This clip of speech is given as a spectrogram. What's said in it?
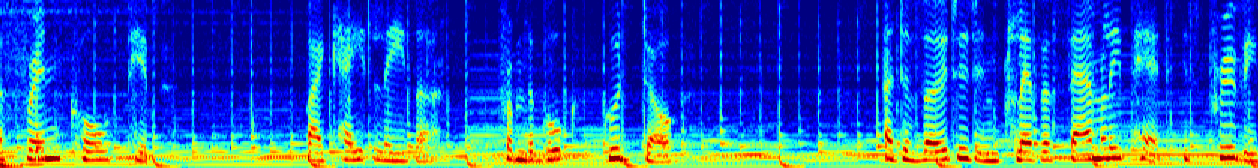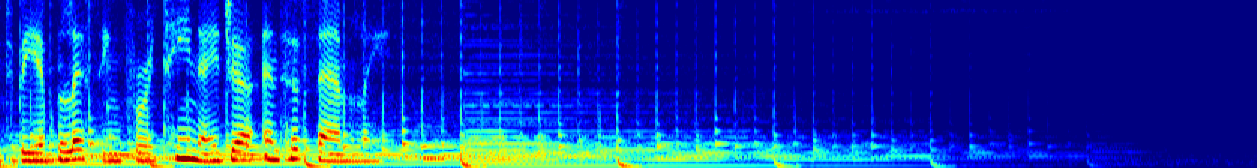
A Friend Called Pip by Kate Leaver from the book Good Dog. A devoted and clever family pet is proving to be a blessing for a teenager and her family.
